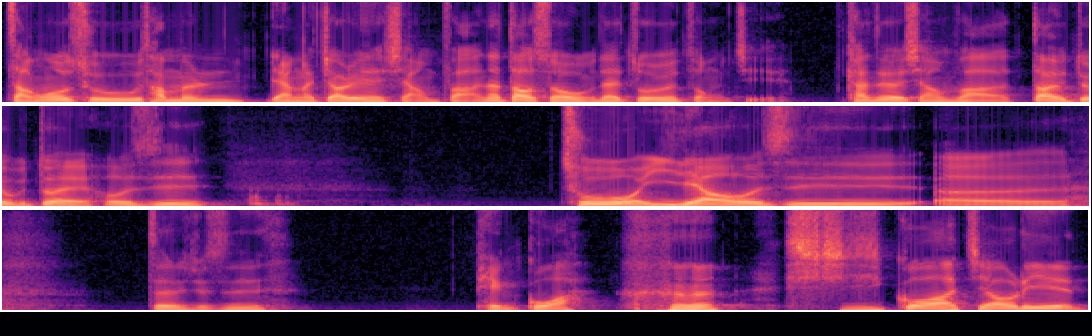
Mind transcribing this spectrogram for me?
掌握出他们两个教练的想法。那到时候我们再做一个总结，看这个想法到底对不对，或者是出我意料，或者是呃，真的就是偏瓜呵 呵西瓜教练，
